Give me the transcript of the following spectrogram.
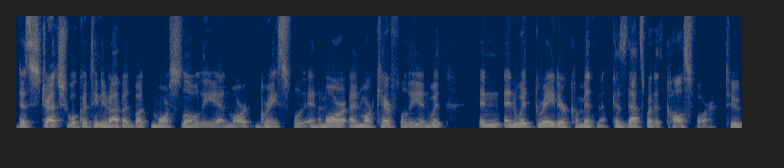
the stretch will continue to happen but more slowly and more gracefully and more and more carefully and with and and with greater commitment because that's what it calls for to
